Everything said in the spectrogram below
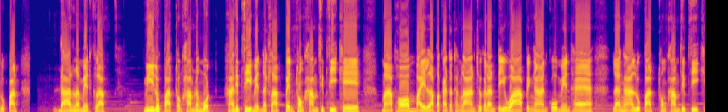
ลูกปัด ด้านละเม็ดครับ มีลูกปัดทองคำทั้งหมด 54 เม็ดนะครับ เป็นทองคำ 14K มาพร้อมใบรับประกันจากทางร้าน ช่วยการันตีว่าเป็นงานโกเมนแท้ และงานลูกปัดทองคำ 14K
